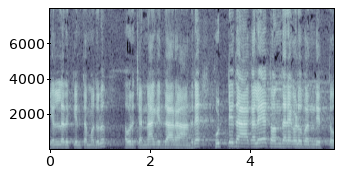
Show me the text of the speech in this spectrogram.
ಎಲ್ಲದಕ್ಕಿಂತ ಮೊದಲು ಅವರು ಚೆನ್ನಾಗಿದ್ದಾರಾ ಅಂದರೆ ಹುಟ್ಟಿದಾಗಲೇ ತೊಂದರೆಗಳು ಬಂದಿತ್ತು.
